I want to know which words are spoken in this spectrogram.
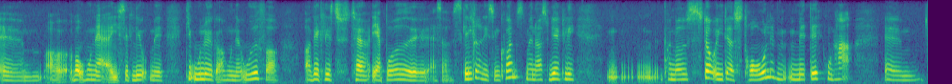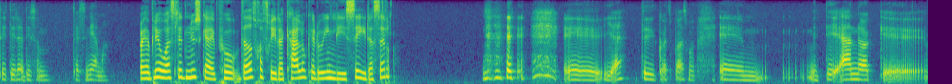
Øh, og hvor hun er i sit liv med de ulykker, hun er ude for, og virkelig tør, ja, både øh, altså, skildre det i sin kunst, men også virkelig på en måde stå i det og stråle med det, hun har. Øh, det er det, der ligesom fascinerer mig. Og jeg bliver jo også lidt nysgerrig på, hvad fra Frida Kahlo kan du egentlig se i dig selv? øh, ja, det er et godt spørgsmål. Øh, men det er nok øh,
